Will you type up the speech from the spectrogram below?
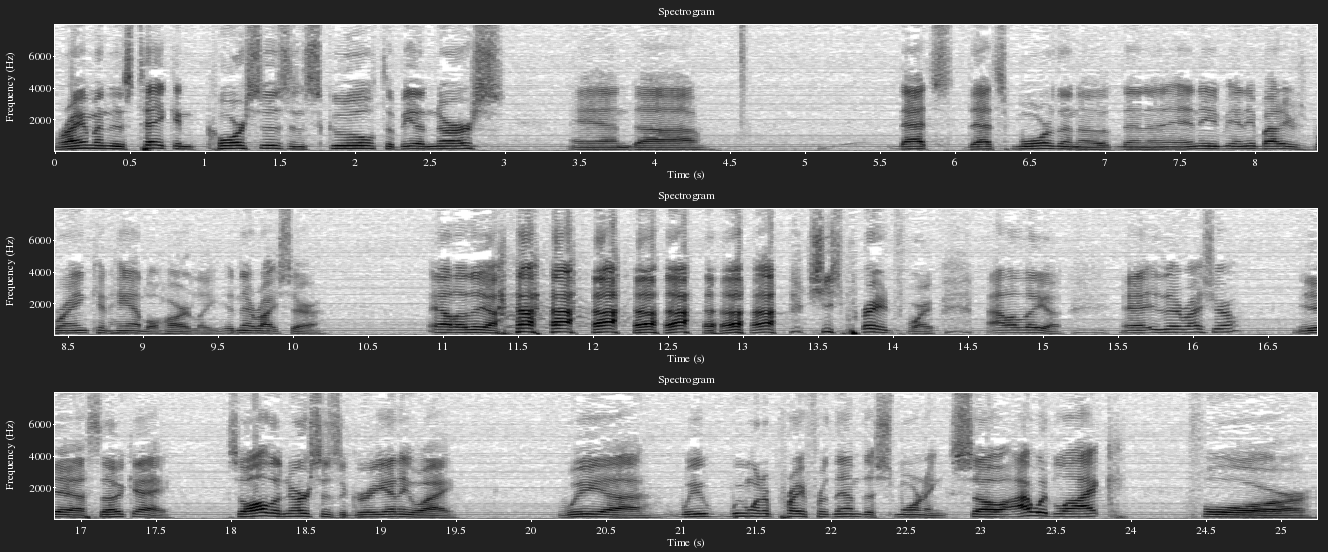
Raymond has taken courses in school to be a nurse, and uh, that's that's more than a, than any anybody's brain can handle. Hardly, isn't that right, Sarah? Hallelujah. She's praying for you. Hallelujah. Uh, is that right, Cheryl? Yes, okay. So all the nurses agree anyway. We, uh, we, we want to pray for them this morning. So I would like for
